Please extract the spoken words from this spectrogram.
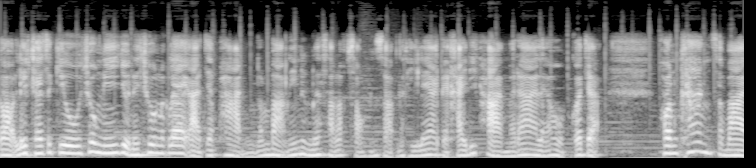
ก็รีบใช้สกิลช่วงนี้อยู่ในช่วงแรกๆอาจจะผ่านลำบากนิดนึงนะสำหรับ2-3นาทีแรกแต่ใครที่ผ่านมาได้แล้วผมก็จะค่อนข้างสบาย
